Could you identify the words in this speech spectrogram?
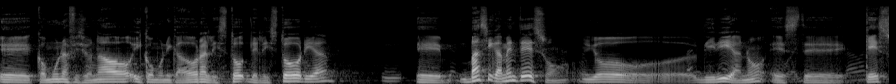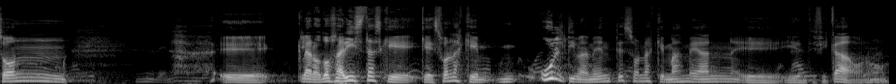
eh, como un aficionado y comunicador de la historia, eh, básicamente eso, yo diría, ¿no? Este, que son, eh, claro, dos aristas que, son las que últimamente son las que más me han eh, identificado, ¿no?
